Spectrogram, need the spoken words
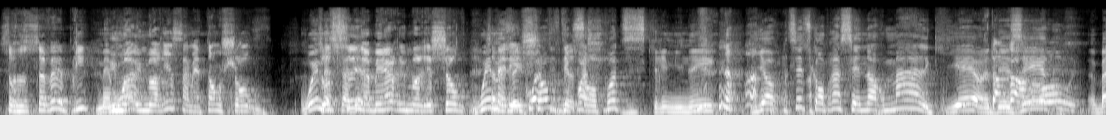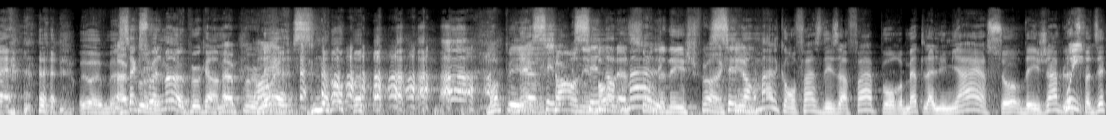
si tu recevais un prix Mais humo- moi- humoriste, admettons, chauve. Oui, mais dé- la meilleure humoriste chauve. Oui, Ça mais les quoi? chauves ne pas- sont pas discriminés. Il y a, tu sais, tu comprends, c'est normal qu'il y ait un C'est désir. drôle. Ben, Un sexuellement un peu quand même. Un peu. Mais Ouais. sinon, Moi, puis mais euh, c'est Richard, on c'est est bon là-dessus. normal. On a des cheveux en C'est crime. normal qu'on fasse des affaires pour mettre la lumière sur des gens. Puis là, Oui. tu te dire,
